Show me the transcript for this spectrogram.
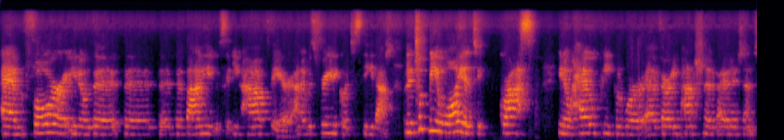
um, for you know the, the, the the values that you have there, and it was really good to see that. But it took me a while to grasp, you know, how people were uh, very passionate about it, and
